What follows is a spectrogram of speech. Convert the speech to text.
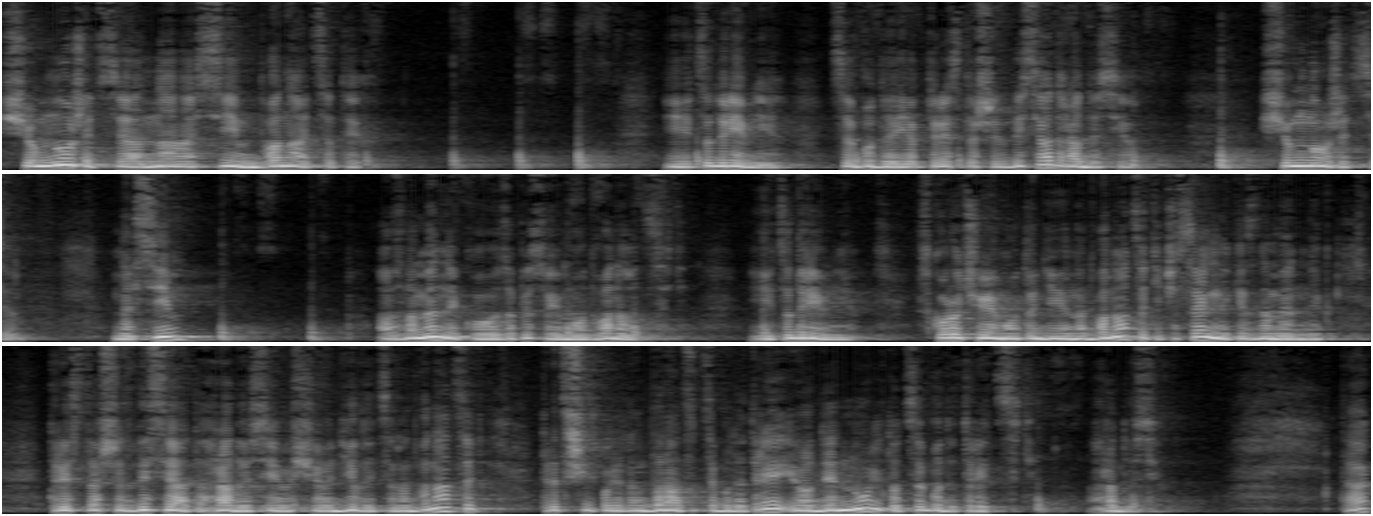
що множиться на 7 дванадцятих. І це дорівнює. Це буде як 360 градусів, що множиться на 7, а в знаменнику записуємо 12. І це дорівнює. Скорочуємо тоді на 12 і чисельник і знаменник. 360 градусів, що ділиться на 12. 36 поділити на 12 це буде 3, і 1 0, то це буде 30 градусів. Так?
